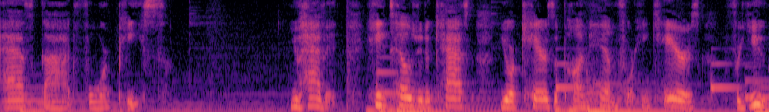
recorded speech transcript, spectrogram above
ask God for peace. You have it. He tells you to cast your cares upon Him, for He cares for you.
